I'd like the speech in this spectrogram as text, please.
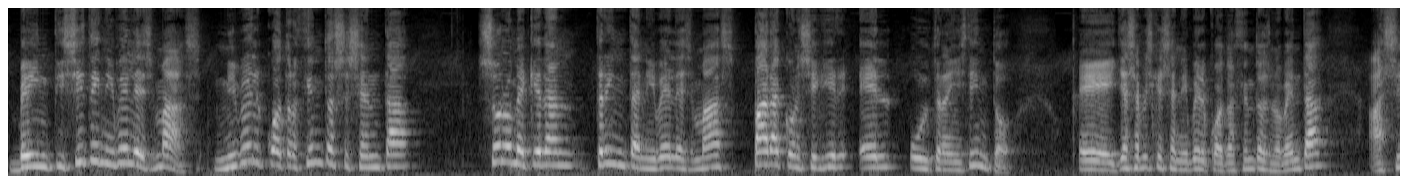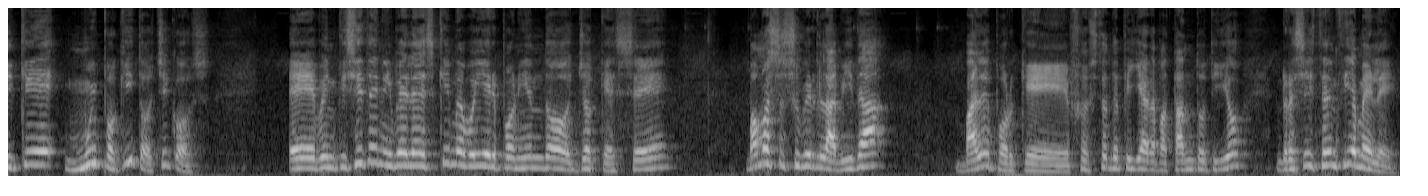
27 niveles más. Nivel 460 Solo me quedan 30 niveles más para conseguir el Ultra Instinto. Eh, ya sabéis que es a nivel 490 Así que muy poquito, chicos 27 eh, niveles que me voy a ir poniendo, yo que sé Vamos a subir la vida ¿Vale? Porque esto de pillar tanto, tío Resistencia melee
